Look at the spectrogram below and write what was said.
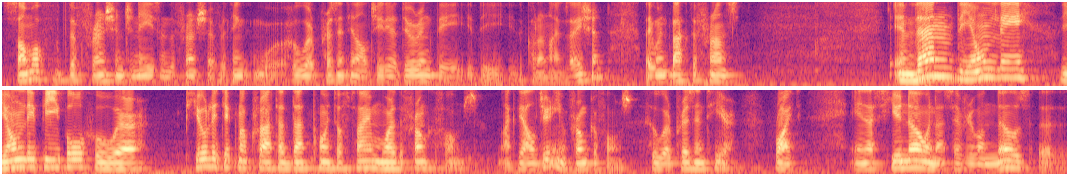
some of the French engineers and the French everything wh- who were present in Algeria during the, the, the colonization, they went back to France. And then the only the only people who were purely technocrat at that point of time were the francophones, like the Algerian francophones who were present here, right? And as you know, and as everyone knows, uh,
